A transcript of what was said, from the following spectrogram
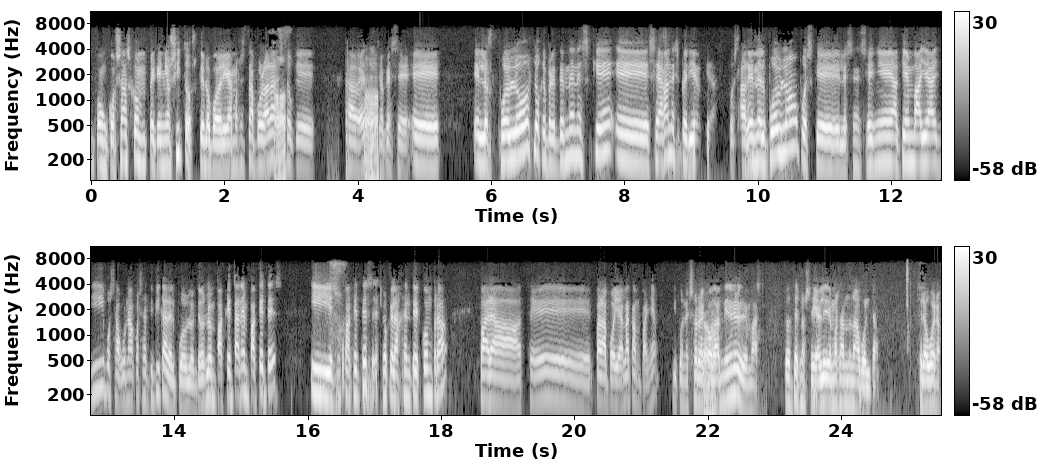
con, cosas, con pequeños hitos, que lo podríamos extrapolar a ah. esto que, ¿sabes? Ah. Yo qué sé. Eh, en los pueblos lo que pretenden es que se hagan experiencias. Pues alguien del pueblo, pues que les enseñe a quien vaya allí, pues alguna cosa típica del pueblo. Entonces lo empaquetan en paquetes y esos paquetes es lo que la gente compra para hacer para apoyar la campaña y con eso recaudan dinero y demás. Entonces, no sé, ya le iremos dando una vuelta. Pero bueno.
